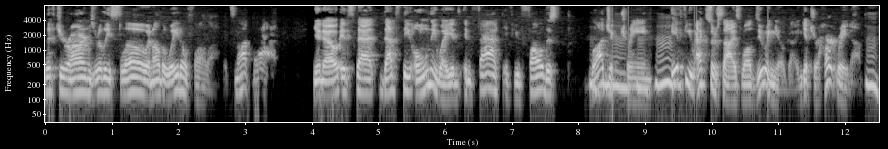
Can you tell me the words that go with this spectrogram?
lift your arms really slow and all the weight will fall off." It's not that. You know, it's that that's the only way. In, in fact, if you follow this logic mm-hmm, train, mm-hmm. if you exercise while doing yoga and get your heart rate up, mm.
